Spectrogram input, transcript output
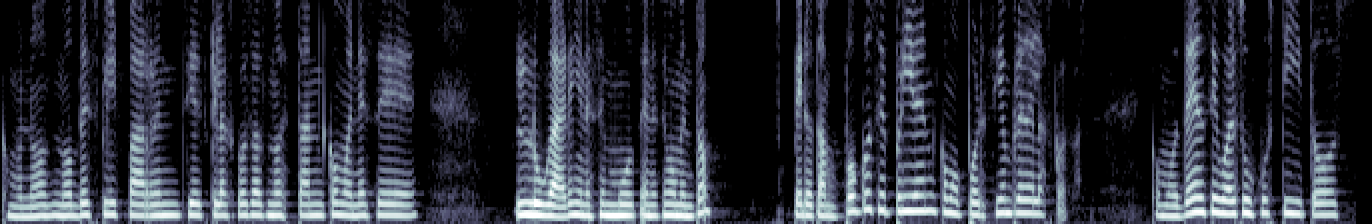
como no, no despilfarren si es que las cosas no están como en ese lugar y en ese mood en ese momento, pero tampoco se priven como por siempre de las cosas. Como dense igual sus gustitos,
